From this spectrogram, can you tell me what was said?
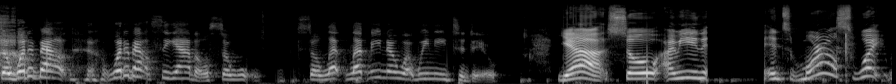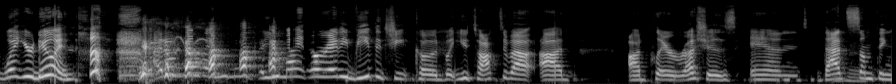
so what about what about Seattle? So so let let me know what we need to do. Yeah. So I mean, it's more else what what you're doing. I don't know that you, you, might already be the cheat code, but you talked about odd odd player rushes, and that's mm-hmm. something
